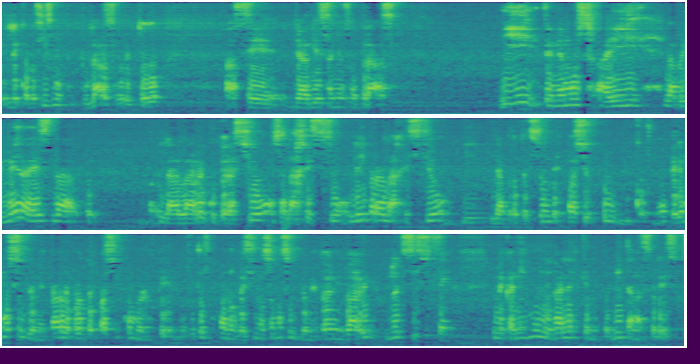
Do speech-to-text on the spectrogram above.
el ecologismo popular, sobre todo hace ya 10 años atrás. Y tenemos ahí, la primera es la, la, recuperación, o sea, la gestión, ley para la gestión y la protección de espacios públicos. ¿no? Queremos implementar de pronto espacios como los que nosotros con los vecinos hemos implementado en mi barrio. No existen mecanismos legales que nos permitan hacer eso,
